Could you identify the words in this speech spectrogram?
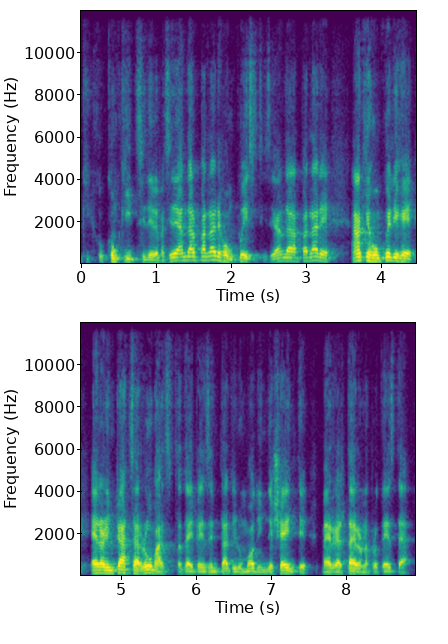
chi, con chi si deve si deve andare a parlare con questi, si deve andare a parlare anche con quelli che erano in piazza a Roma, stati presentati in un modo indecente, ma in realtà era una protesta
